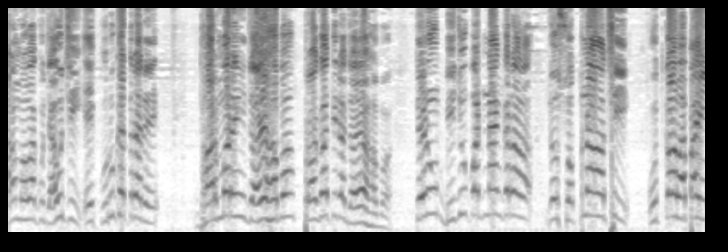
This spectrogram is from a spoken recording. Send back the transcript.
ଆରମ୍ଭ ହେବାକୁ ଯାଉଛି ଏ କୁରୁକ୍ଷେତ୍ରରେ ଧର୍ମରେ ହିଁ ଜୟ ହେବ ପ୍ରଗତିର ଜୟ ହେବ ତେଣୁ ବିଜୁ ପଟ୍ଟନାୟକଙ୍କର ଯୋଉ ସ୍ୱପ୍ନ ଅଛି ଉତ୍କଳ ହେବା ପାଇଁ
